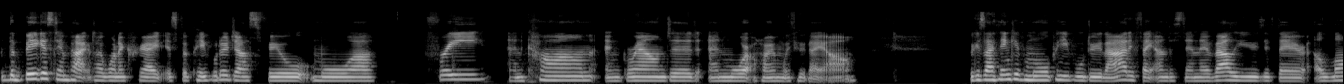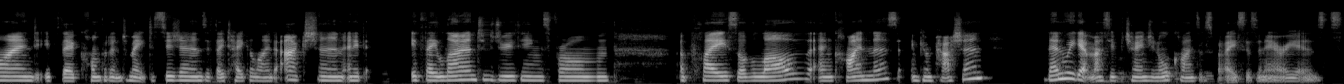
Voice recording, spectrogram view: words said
the biggest impact I want to create is for people to just feel more free and calm and grounded and more at home with who they are. Because I think if more people do that, if they understand their values, if they're aligned, if they're confident to make decisions, if they take aligned action, and if if they learn to do things from a place of love and kindness and compassion, then we get massive change in all kinds of spaces and areas.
